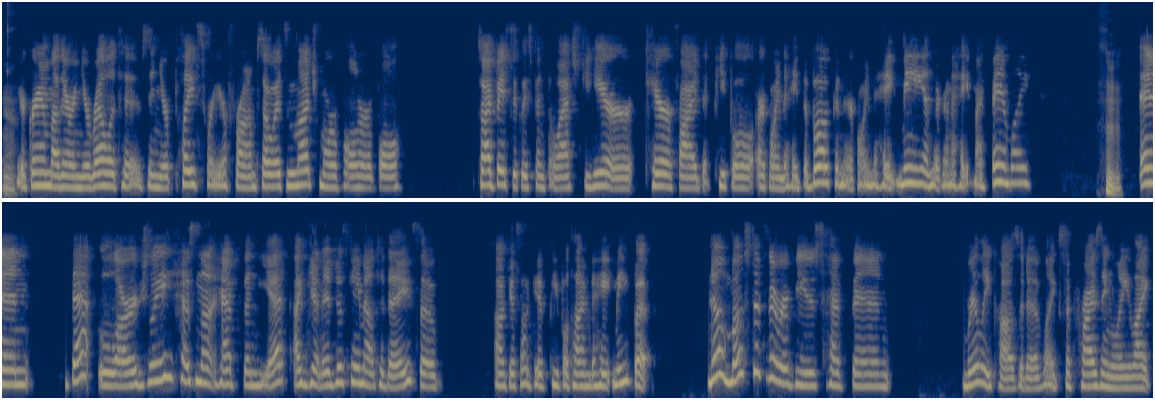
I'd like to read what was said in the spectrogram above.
yeah. your grandmother and your relatives and your place where you're from. So it's much more vulnerable so I basically spent the last year terrified that people are going to hate the book and they're going to hate me and they're going to hate my family. Hmm. And that largely has not happened yet. Again, it just came out today. So I guess I'll give people time to hate me. But no, most of the reviews have been really positive, like surprisingly, like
